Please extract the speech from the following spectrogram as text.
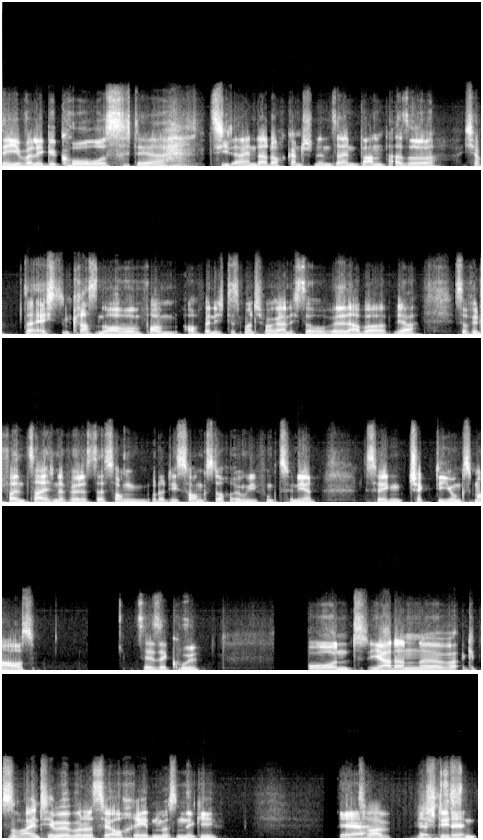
der jeweilige Chorus, der zieht einen da doch ganz schön in seinen Bann. Also ich habe da echt einen krassen Ohrwurm von, auch wenn ich das manchmal gar nicht so will. Aber ja, ist auf jeden Fall ein Zeichen dafür, dass der Song oder die Songs doch irgendwie funktionieren. Deswegen checkt die Jungs mal aus. Sehr, sehr cool. Und ja, dann äh, gibt es noch ein Thema, über das wir auch reden müssen, Niki. Ja. Und zwar, wie stehst, denn,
